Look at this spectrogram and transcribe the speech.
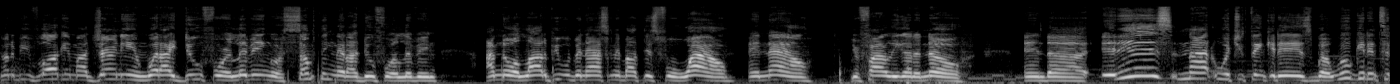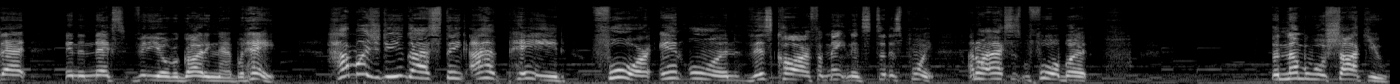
Gonna be vlogging my journey and what I do for a living or something that I do for a living. I know a lot of people have been asking about this for a while and now you're finally gonna know. And uh, it is not what you think it is, but we'll get into that in the next video regarding that. But hey, how much do you guys think I have paid for and on this car for maintenance to this point? I know I asked this before, but the number will shock you.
